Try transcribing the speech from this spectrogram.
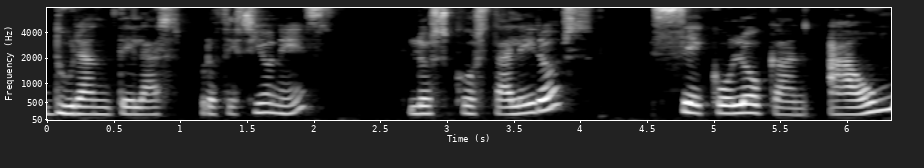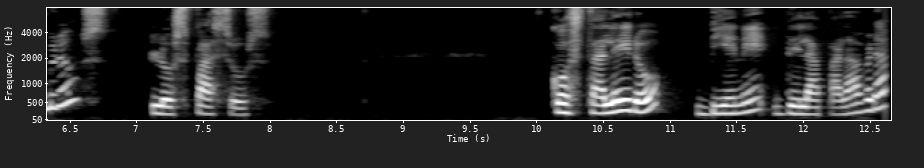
Durante las procesiones, los costaleros se colocan a hombros los pasos. Costalero viene de la palabra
